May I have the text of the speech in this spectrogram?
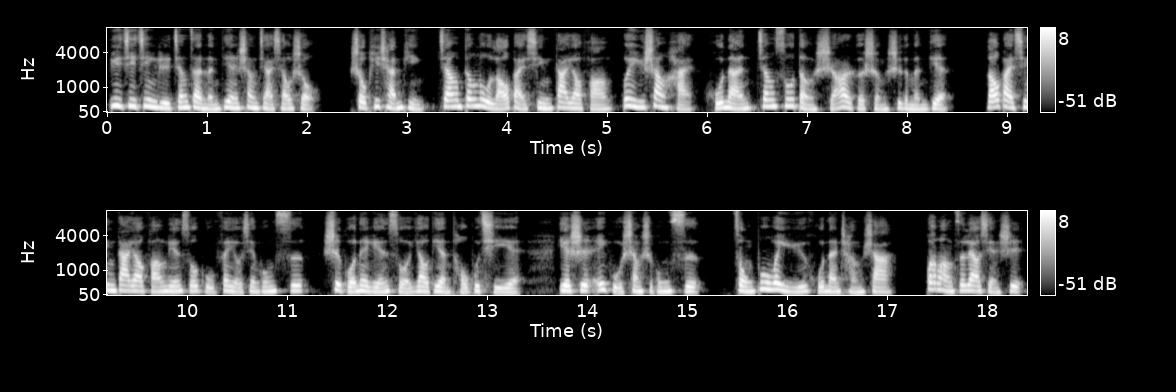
预计近日将在门店上架销售。首批产品将登陆老百姓大药房位于上海、湖南、江苏等十二个省市的门店。老百姓大药房连锁股份有限公司是国内连锁药店头部企业，也是 A 股上市公司，总部位于湖南长沙。官网资料显示，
